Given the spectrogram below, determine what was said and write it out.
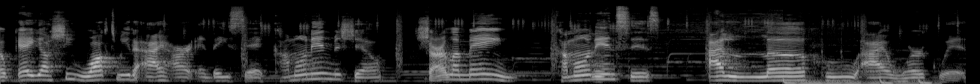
Okay, y'all, she walked me to iHeart and they said, Come on in, Michelle. Charlemagne, come on in, sis. I love who I work with.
